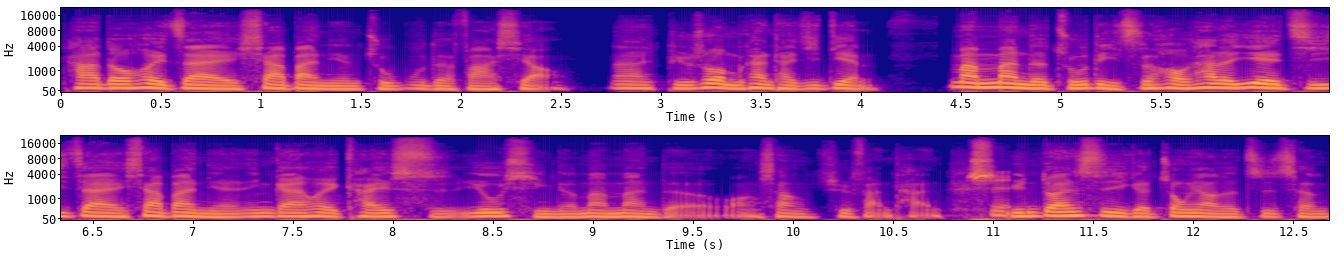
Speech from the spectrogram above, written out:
它都会在下半年逐步的发酵。那比如说我们看台积电，慢慢的筑底之后，它的业绩在下半年应该会开始 U 型的慢慢的往上去反弹。是，云端是一个重要的支撑。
